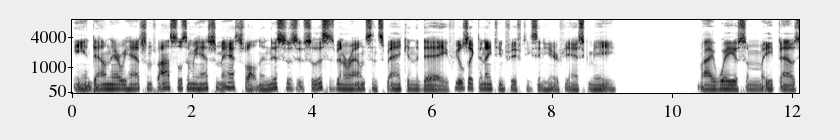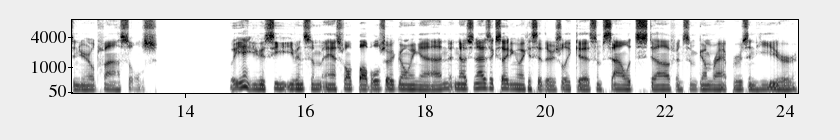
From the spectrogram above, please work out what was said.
and down there we have some fossils and we have some asphalt. And this is, so this has been around since back in the day. Feels like the 1950s in here, if you ask me. By way of some 8,000 year old fossils. But yeah, you can see even some asphalt bubbles are going on. Now it's not as exciting. Like I said, there's like uh, some solid stuff and some gum wrappers in here.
